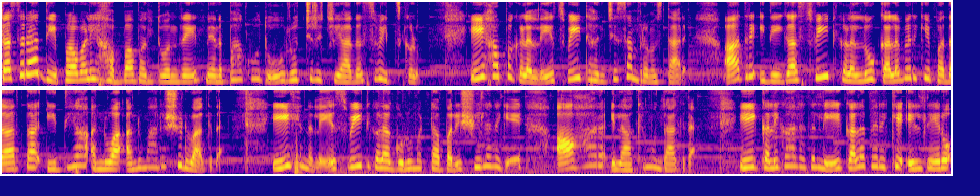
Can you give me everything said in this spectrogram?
ದಸರಾ ದೀಪಾವಳಿ ಹಬ್ಬ ಬಂತು ಅಂದರೆ ನೆನಪಾಗುವುದು ರುಚಿ ರುಚಿಯಾದ ಸ್ವೀಟ್ಸ್ಗಳು. ಈ ಹಬ್ಬಗಳಲ್ಲಿ ಸ್ವೀಟ್ ಹಂಚಿ ಸಂಭ್ರಮಿಸ್ತಾರೆ. ಆದರೆ ಇದೀಗ ಸ್ವೀಟ್ಗಳಲ್ಲೂ ಕಲಬೆರಕೆ ಪದಾರ್ಥ ಇದೆಯಾ ಅನ್ನುವ ಅನುಮಾನ ಶುರುವಾಗಿದೆ. ಈ ಹಿನ್ನೆಲೆ ಸ್ವೀಟ್ಗಳ ಗುಣಮಟ್ಟ ಪರಿಶೀಲನೆಗೆ ಆಹಾರ ಇಲಾಖೆ ಮುಂದಾಗಿದೆ. ಈ ಕಲಿಗಾಲದಲ್ಲಿ ಕಲಬೆರಕೆ ಇಲ್ಲದೇ ಇರೋ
